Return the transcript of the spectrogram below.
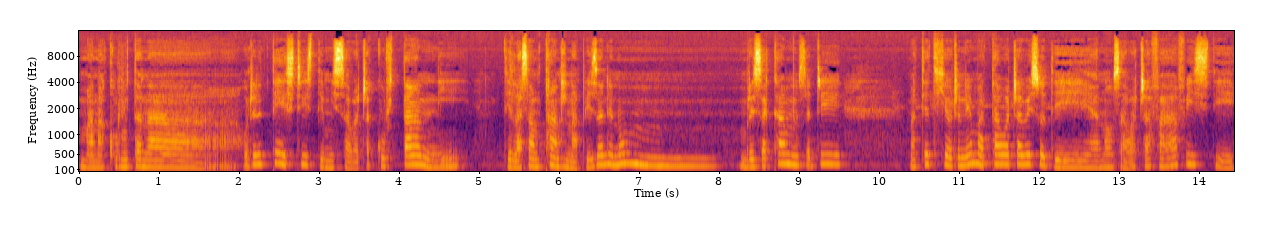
Manakorontana ohatra hoe tezitra izy dia misy zavatra korontaniny dia lasa mitandrina be izany ianao miresaka aminy satria matetika ohatran'ny hoe matahotra hoe sao dia hanao zavatra hafahafa izy dia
